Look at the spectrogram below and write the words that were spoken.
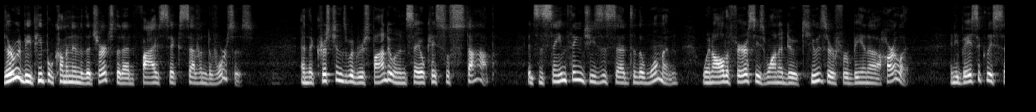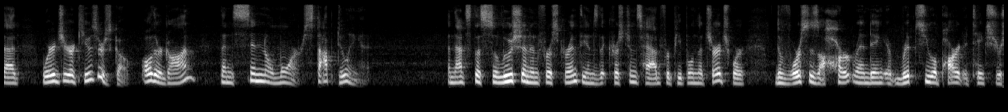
there would be people coming into the church that had five, six, seven divorces. And the Christians would respond to him and say, okay, so stop. It's the same thing Jesus said to the woman when all the Pharisees wanted to accuse her for being a harlot. And he basically said, Where'd your accusers go? Oh, they're gone? Then sin no more. Stop doing it. And that's the solution in 1 Corinthians that Christians had for people in the church where divorce is a heartrending, it rips you apart, it takes your,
